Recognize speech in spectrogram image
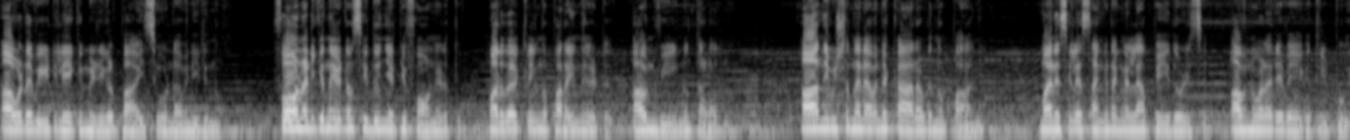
അവിടെ വീട്ടിലേക്ക് മിഴികൾ പായിച്ചുകൊണ്ട് അവൻ ഇരുന്നു. ഫോൺ അടിക്കുന്ന കേട്ടും സിധു ഞെട്ടി ഫോൺ എടുത്തു. മറുതലക്കിൽ നിന്ന് പറയുന്ന കേട്ട് അവൻ വീണ്ടും തളർന്നു. ആ നിമിഷം തന്നെ അവന്റെ കാർ അവിടെ നിന്നും പാഞ്ഞു. മനസ്സിലെ സങ്കടങ്ങളെല്ലാം പെയ്തൊഴിച്ച് അവൻ വളരെ വേഗത്തിൽ പോയി.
